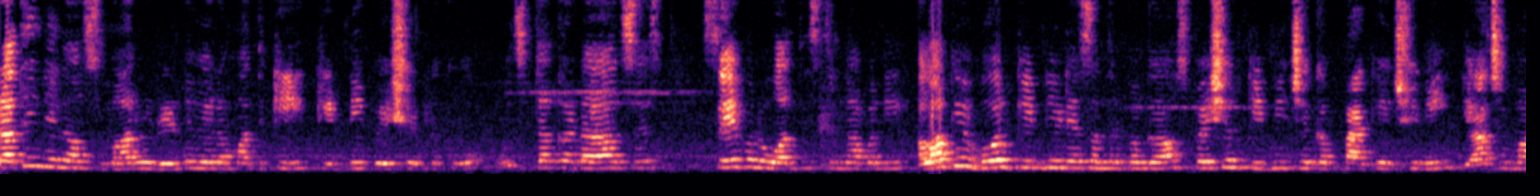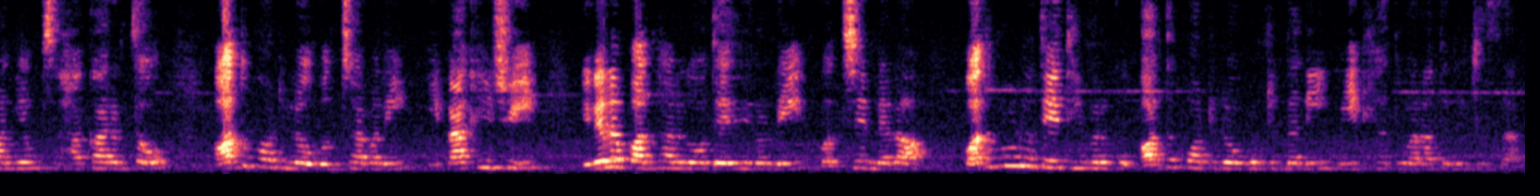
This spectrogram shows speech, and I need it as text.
ప్రతి నెల సుమారు రెండు వేల మందికి కిడ్నీ పేషెంట్లకు ఉచితంగా డయాలసిస్ సేవలు అందిస్తున్నామని అలాగే వరల్డ్ కిడ్నీ డే సందర్భంగా స్పెషల్ కిడ్నీ చెకప్ ప్యాకేజీని యాజమాన్యం సహకారంతో అందుబాటులో ఉంచామని ఈ ప్యాకేజీ ఈ నెల పద్నాలుగవ తేదీ నుండి వచ్చే నెల పదమూడవ తేదీ వరకు అందుబాటులో ఉంటుందని మీడియా ద్వారా తెలియజేశారు.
